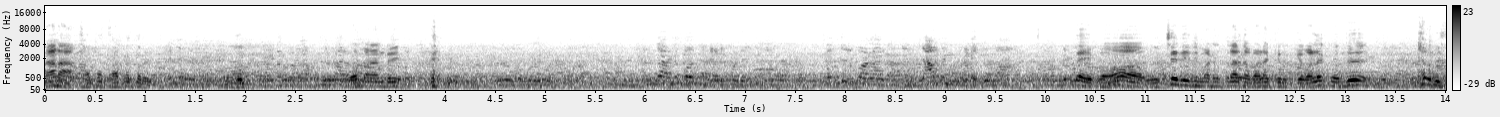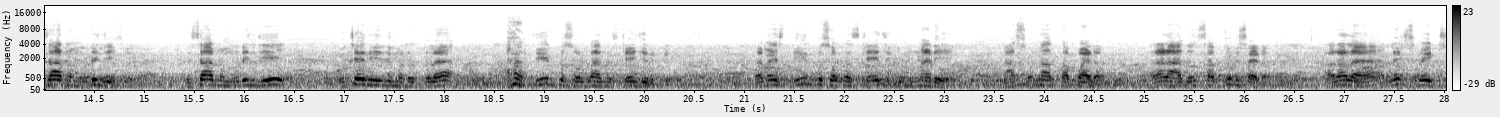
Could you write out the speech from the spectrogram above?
நானா? சட்ட சட்டத்துறை. ரொம்ப நன்றி. இல்லை இப்போ உச்ச நீதிமன்றத்தில் அந்த வழக்கு இருக்குது வழக்கு வந்து விசாரணை முடிஞ்சு விசாரணை முடிஞ்சு உச்ச நீதிமன்றத்தில் தீர்ப்பு சொல்கிற அந்த ஸ்டேஜ் இருக்குது ரமேஷ் தீர்ப்பு சொல்கிற ஸ்டேஜுக்கு முன்னாடி நான் சொன்னால் தப்பாயிடும். அதனால் அது வந்து சப்ஜூடிஸ் ஆகிடும் அதனால் லெட்ஸ் வெயிட்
